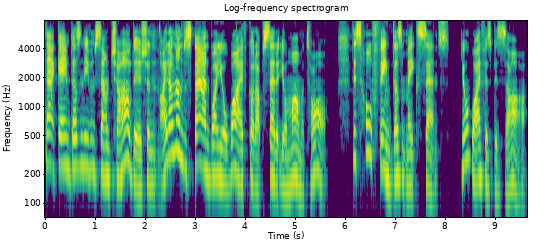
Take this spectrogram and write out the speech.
That game doesn't even sound childish, and I don't understand why your wife got upset at your mom at all. This whole thing doesn't make sense. Your wife is bizarre.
